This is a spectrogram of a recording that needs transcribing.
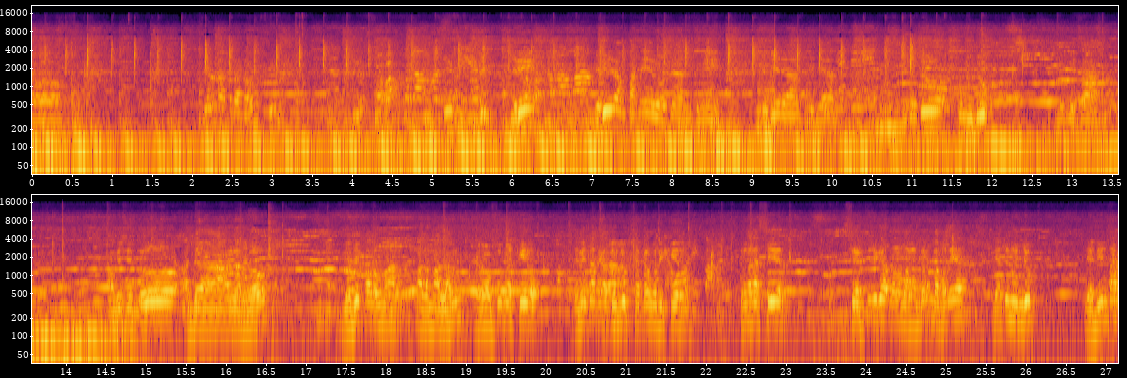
Oh. Dia udah pernah tahu sih. Apa? Sir. Jadi jadi ada empat nih rotnya di sini. Jadi ada jadi ada- itu tuh penduduk penduduk desa habis itu ada werewolf jadi kalau mal malam-malam werewolf tuh nge-kill jadi ntar tinggal tunjuk siapa yang mau di-kill terus ada sir sir itu juga malam-malam kan bangun ya dia tuh nunjuk jadi ntar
